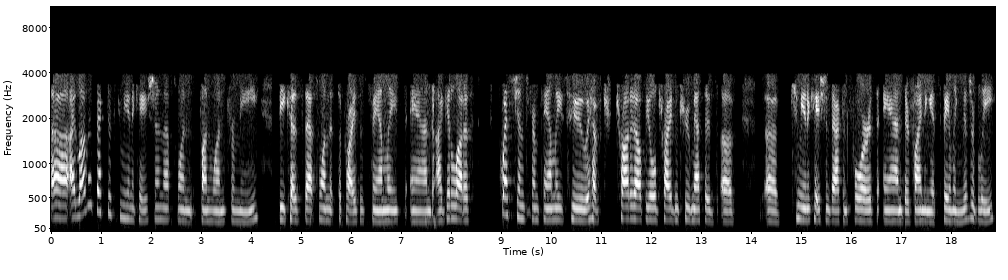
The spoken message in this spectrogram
Uh, I love effective communication. That's one fun one for me because that's one that surprises families, and I get a lot of questions from families who have trotted out the old tried and true methods of uh, communication back and forth, and they're finding it's failing miserably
